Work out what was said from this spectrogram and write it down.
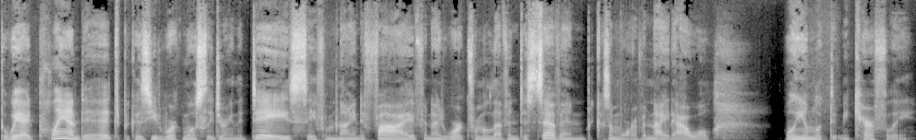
the way I'd planned it because you'd work mostly during the days, say from 9 to 5, and I'd work from 11 to 7 because I'm more of a night owl. Willem looked at me carefully.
